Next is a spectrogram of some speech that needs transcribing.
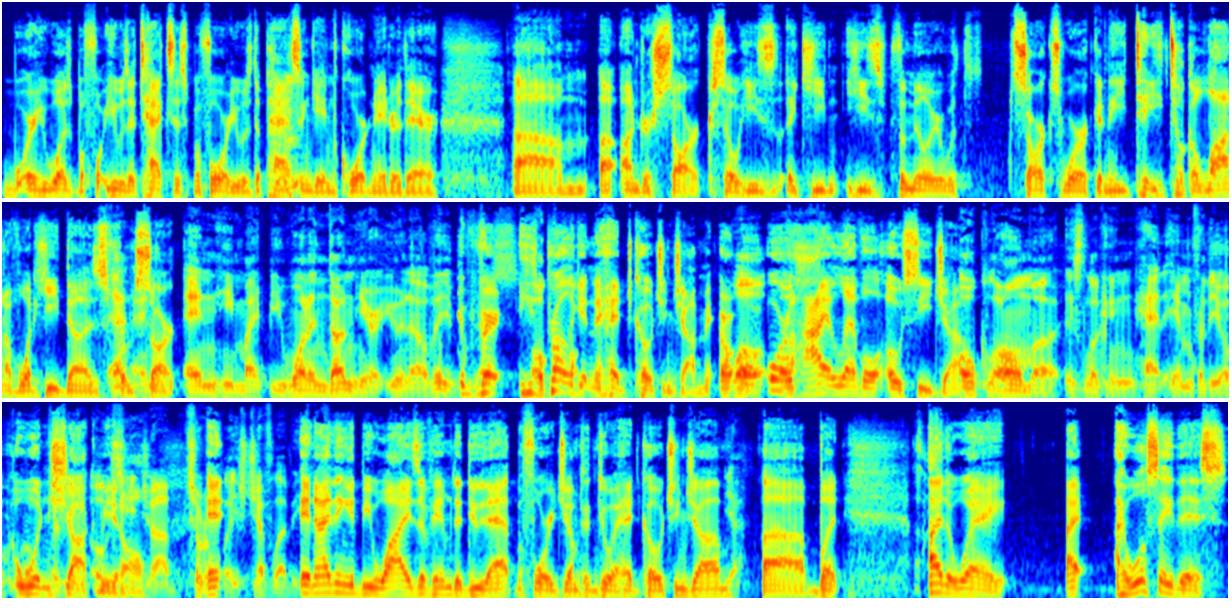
where he was before, he was at Texas before. He was the passing mm-hmm. game coordinator there um, uh, under Sark, so he's like he he's familiar with Sark's work, and he t- he took a lot of what he does yeah, from and, Sark. And he might be one and done here at UNLV. Very, he's Oklahoma, probably getting a head coaching job, or, well, or, or a high level OC job. Oklahoma is looking at him for the Oklahoma. Wouldn't shock me at all. Job to replace and, Jeff Lebby. And I think it'd be wise of him to do that before he jumped into a head coaching job. Yeah. Uh, but either way, I I will say this.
